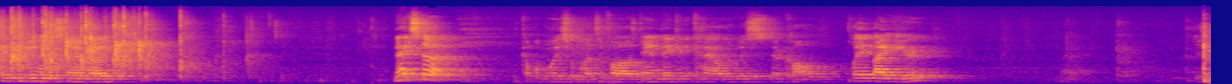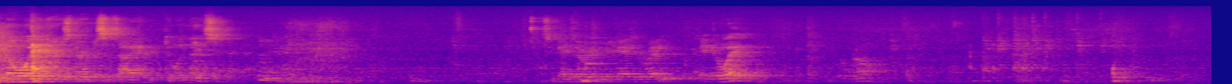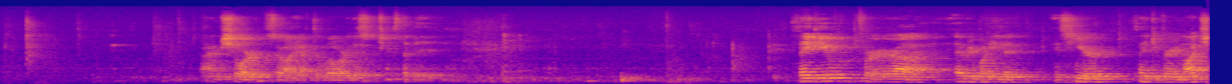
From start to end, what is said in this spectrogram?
Thanks for doing this tonight, buddy. Next up, a couple boys from Hudson Falls, Dan Bacon and Kyle Lewis, they're called Play It By Ear. thank you for uh, everybody that is here. Thank you very much.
